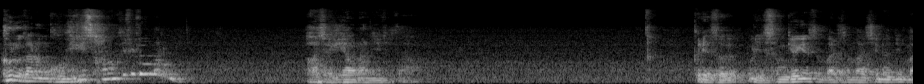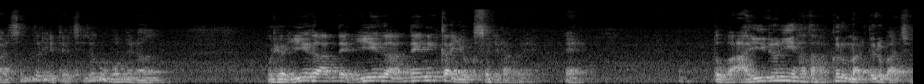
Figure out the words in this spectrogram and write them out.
걸어가는 그 길이 사는 길이란 말입니다. 아주 희한한 일이다. 그래서 우리 성경에서 말씀하시는 이 말씀들이 대체적으로 보면은 우리가 이해가 안 돼. 이해가 안 되니까 역설이라 그래요. 예. 또 아이러니하다. 그런 말 들어봤죠.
